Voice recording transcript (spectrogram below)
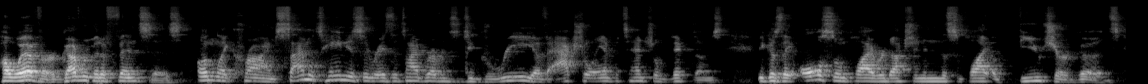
However, government offenses, unlike crime, simultaneously raise the time preference degree of actual and potential victims because they also imply a reduction in the supply of future goods,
